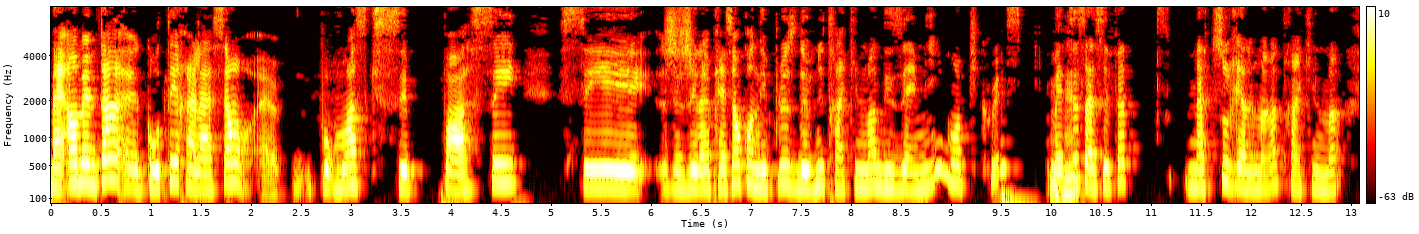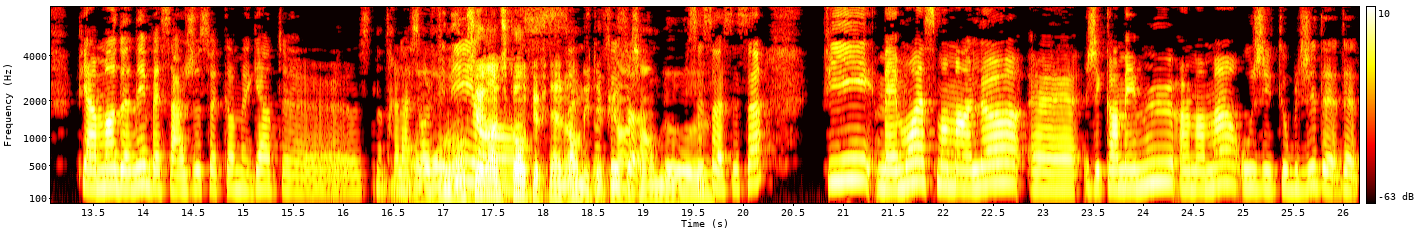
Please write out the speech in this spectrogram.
Ben, en même temps, euh, côté relation, euh, pour moi, ce qui s'est passé, c'est, j'ai j'ai l'impression qu'on est plus devenus tranquillement des amis, moi puis Chris. Mais tu sais, ça s'est fait naturellement, tranquillement. Puis à un moment donné, ben ça a juste fait comme, regarde, euh, notre relation est On- finie. On s'est rendu compte que finalement, on n'était plus ensemble. là. C'est ça, c'est ça. Puis, mais moi, à ce moment-là, euh, j'ai quand même eu un moment où j'ai été obligée de... de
